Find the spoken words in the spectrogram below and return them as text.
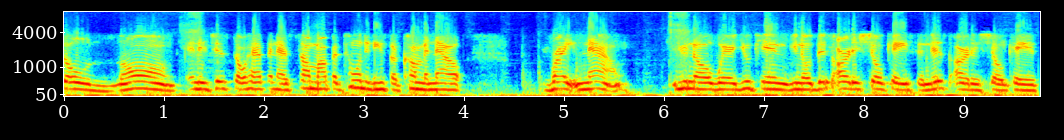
so long and it just so happened that some opportunities are coming out right now. You know, where you can, you know, this artist showcase and this artist showcase.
